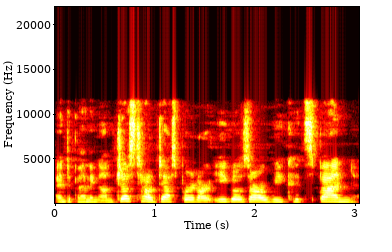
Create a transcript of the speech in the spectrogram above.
And depending on just how desperate our egos are we could spend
